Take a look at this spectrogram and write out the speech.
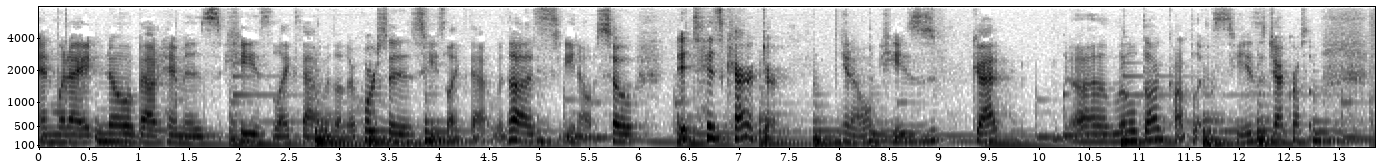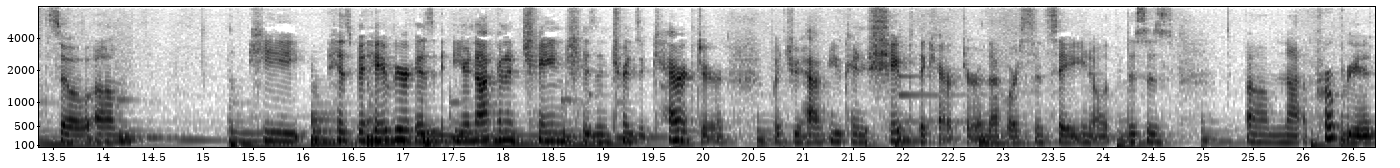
And what I know about him is he's like that with other horses, he's like that with us, you know. So it's his character. You know, he's got a little dog complex. He is a Jack Russell. So um, he his behavior is you're not going to change his intrinsic character but you have you can shape the character of that horse and say you know this is um, not appropriate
